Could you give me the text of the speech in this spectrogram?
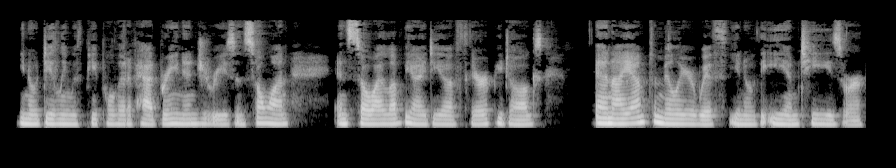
you know, dealing with people that have had brain injuries and so on. And so I love the idea of therapy dogs. And I am familiar with, you know, the EMTs or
